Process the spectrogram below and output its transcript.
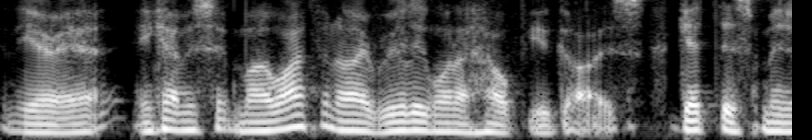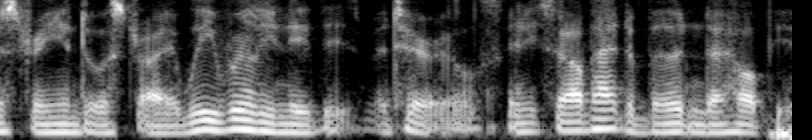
in the area. He came and said, "My wife and I really want to help you guys get this ministry into Australia. We really need these materials." And he said, "I've had the burden to help you."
